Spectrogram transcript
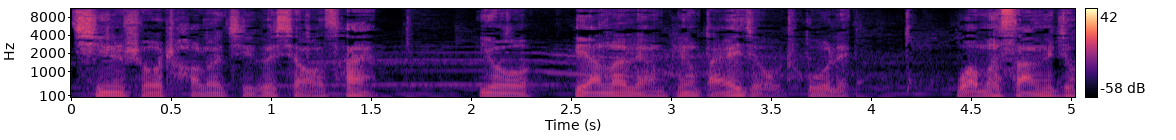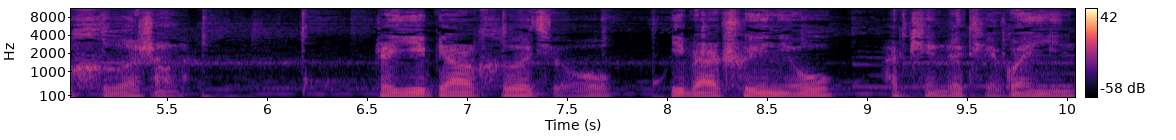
亲手炒了几个小菜，又点了两瓶白酒出来，我们三个就喝上了。这一边喝酒一边吹牛，还品着铁观音。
